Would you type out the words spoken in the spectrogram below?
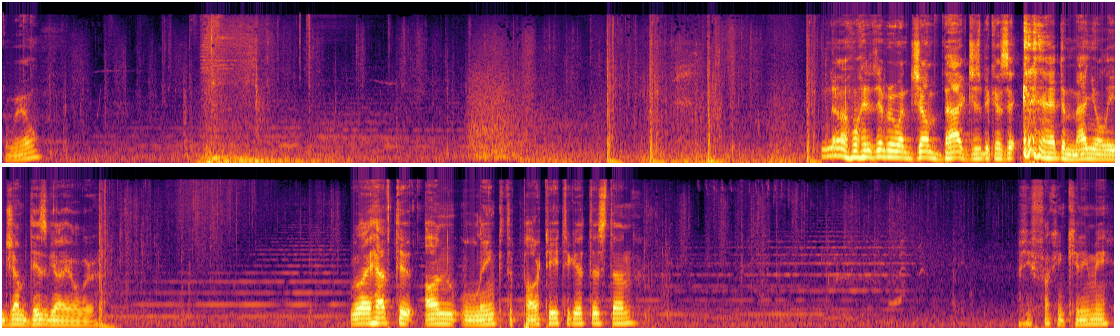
Well. No, why did everyone jump back just because I had to manually jump this guy over? Will I have to unlink the party to get this done? Are you fucking kidding me?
